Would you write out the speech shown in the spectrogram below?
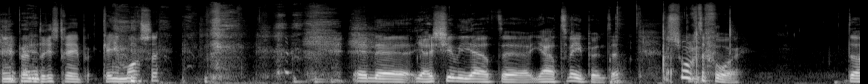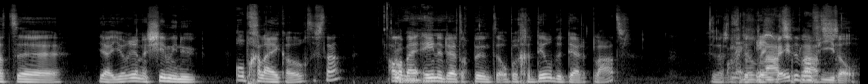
Eén punt, drie strepen. Ken je morsen? En eh, ja, Jimmy, jij had, eh, jij had twee punten. Zorg ervoor dat eh, ja, Jorin en Jimmy nu op gelijke hoogte staan. Allebei 31 punten op een gedeelde derde plaats. Dus dat is Gedeelde netjes. Klinkt laatste beter dan plaats. Vierdal.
